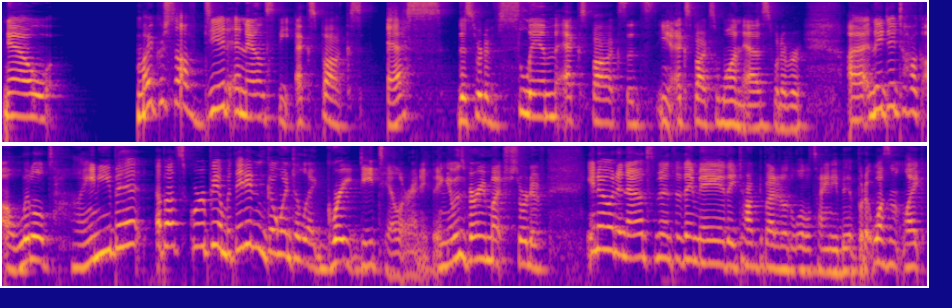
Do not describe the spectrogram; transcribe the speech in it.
Now, Microsoft did announce the Xbox S, the sort of slim Xbox that's you know, Xbox One S, whatever. Uh, and they did talk a little tiny bit about Scorpio, but they didn't go into like great detail or anything. It was very much sort of, you know, an announcement that they made. They talked about it a little tiny bit, but it wasn't like,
